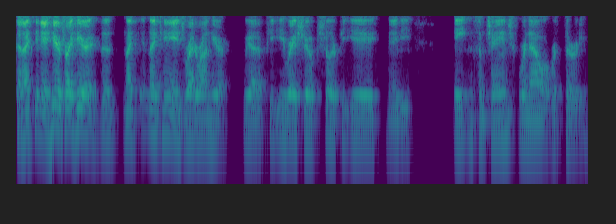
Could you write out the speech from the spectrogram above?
And 1980, here's right here. The 1980 is right around here. We had a PE ratio, Shiller PE, maybe eight and some change. We're now over 30.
